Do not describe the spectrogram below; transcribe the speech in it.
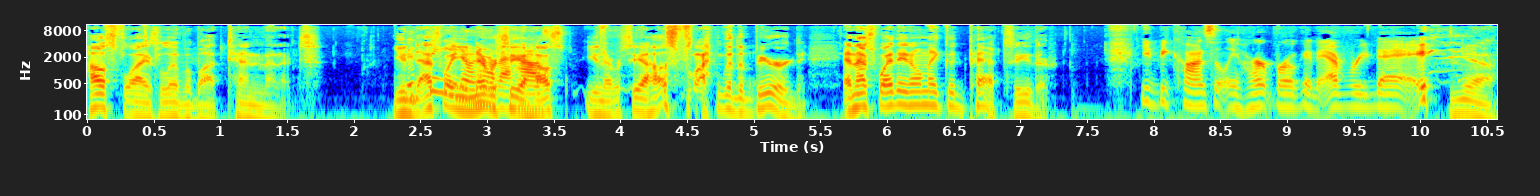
Houseflies live about 10 minutes. You, that's why you you never see a house- house. You never see a housefly with a beard, and that's why they don't make good pets either. You'd be constantly heartbroken every day. Yeah.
